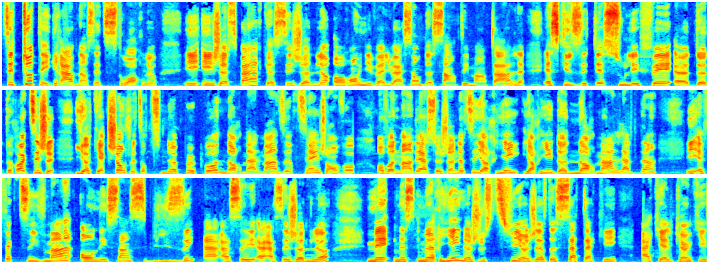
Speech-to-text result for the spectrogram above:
C'est tout est grave dans cette histoire-là. Et, et j'espère que ces jeunes-là auront une évaluation de santé mentale. Est-ce qu'ils étaient sous l'effet euh, de drogue? Il y a quelque chose. Je veux dire, tu ne peux pas normalement dire, tiens, on va, on va demander à ce jeune-là. Il y a rien, y a rien de normal là-dedans. Et effectivement, on est sensibilisé à, à ces, à, ces jeunes-là, mais, mais, mais rien ne justifie un geste de s'attaquer à quelqu'un qui est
